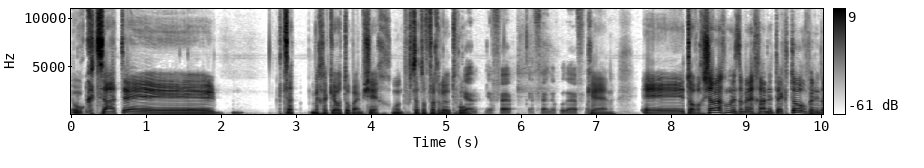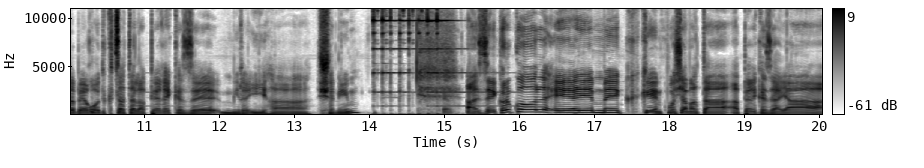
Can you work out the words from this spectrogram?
הוא קצת אה, קצת מחקה אותו בהמשך זאת אומרת, הוא קצת הופך להיות הוא. כן, יפה, יפה, נקודה יפה. כן. Uh, טוב, עכשיו אנחנו נזמן לך נטקטור ונדבר עוד קצת על הפרק הזה מראי השנים. כן. אז uh, קודם כל, uh, um, כן, כמו שאמרת, הפרק הזה היה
